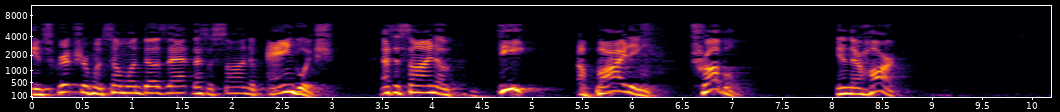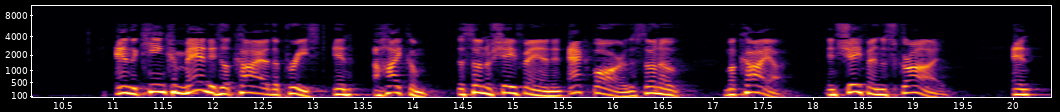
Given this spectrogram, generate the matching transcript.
in scripture, when someone does that, that's a sign of anguish. That's a sign of deep, abiding trouble in their heart. And the king commanded Hilkiah the priest and Ahikam the son of Shaphan and Achbor, the son of Micaiah and Shaphan the scribe and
